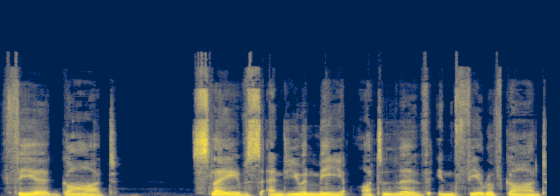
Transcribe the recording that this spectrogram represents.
fear God. Slaves and you and me are to live in fear of God.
